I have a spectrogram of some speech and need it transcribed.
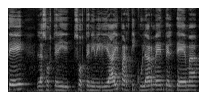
de la sostenibilidad y particularmente el tema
